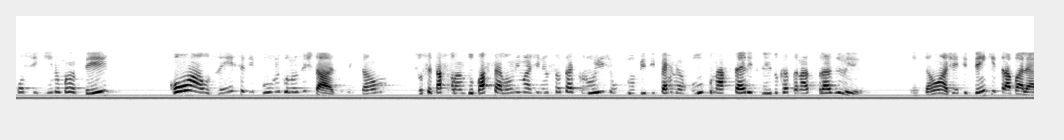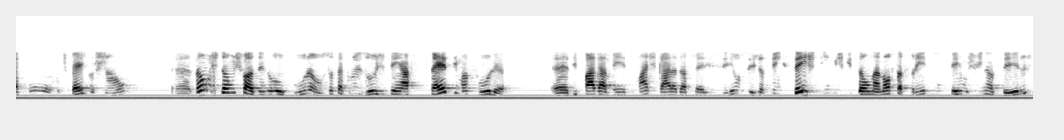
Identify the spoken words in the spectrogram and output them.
conseguindo manter com a ausência de público nos estádios. Então, se você está falando do Barcelona, imagine o Santa Cruz, um clube de Pernambuco, na Série C do Campeonato Brasileiro. Então, a gente tem que trabalhar com os pés no chão. É, não estamos fazendo loucura. O Santa Cruz hoje tem a sétima folha é, de pagamento mais cara da Série C, ou seja, tem seis times que estão na nossa frente em termos financeiros,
